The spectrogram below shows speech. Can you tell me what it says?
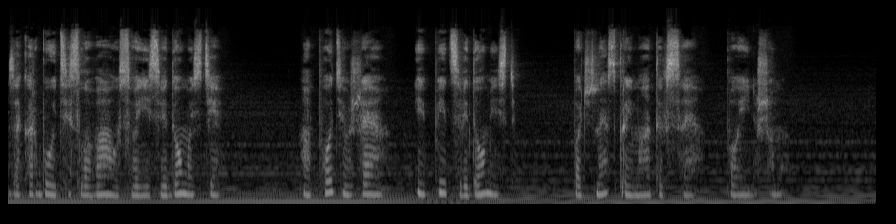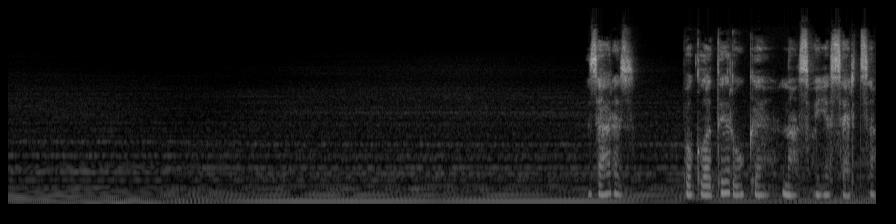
Закарбуй ці слова у своїй свідомості, а потім вже і підсвідомість почне сприймати все по-іншому. Зараз поклади руки на своє серце.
